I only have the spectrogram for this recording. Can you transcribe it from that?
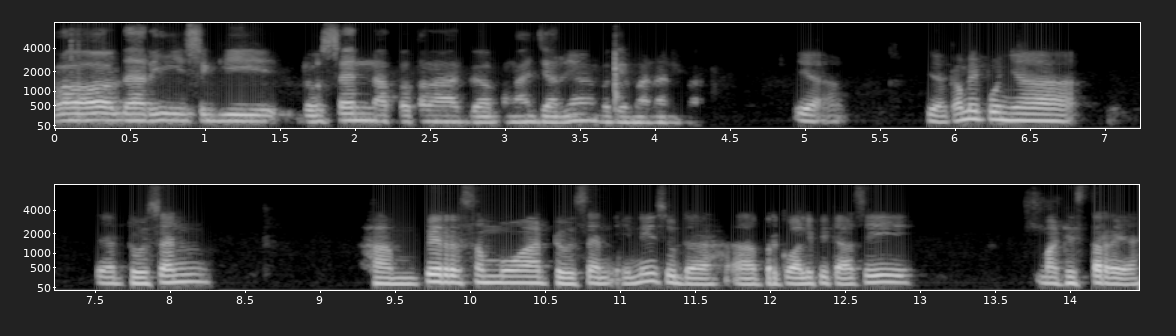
Kalau dari segi dosen atau tenaga pengajarnya bagaimana nih Pak? Ya, ya kami punya ya, dosen hampir semua dosen ini sudah uh, berkualifikasi magister ya.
